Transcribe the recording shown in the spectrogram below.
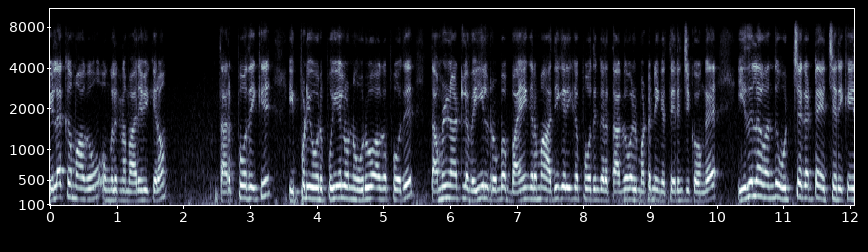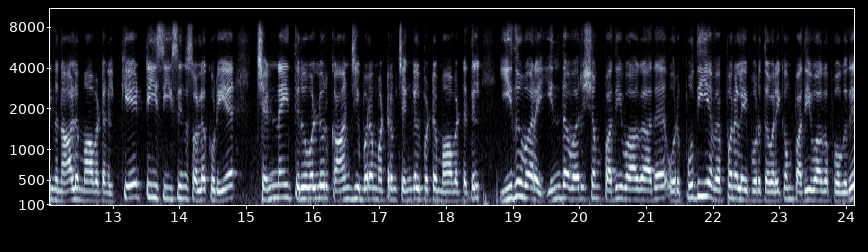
விளக்கமாகவும் உங்களுக்கு நம்ம அறிவிக்கிறோம். தற்போதைக்கு இப்படி ஒரு புயல் ஒன்று உருவாக போது தமிழ்நாட்டில் வெயில் ரொம்ப பயங்கரமாக அதிகரிக்க போகுதுங்கிற தகவல் மட்டும் நீங்கள் தெரிஞ்சுக்கோங்க. இதில் வந்து உச்சகட்ட எச்சரிக்கை இந்த நாலு மாவட்டங்கள். கேடிசிசின்னு சொல்லக்கூடிய சென்னை திருவள்ளூர் காஞ்சிபுரம் மற்றும் செங்கல்பட்டு மாவட்டத்தில் இதுவரை இந்த வருஷம் பதிவாகாத ஒரு புதிய வெப்பநிலை பொறுத்த வரைக்கும் பதிவாக போகுது.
